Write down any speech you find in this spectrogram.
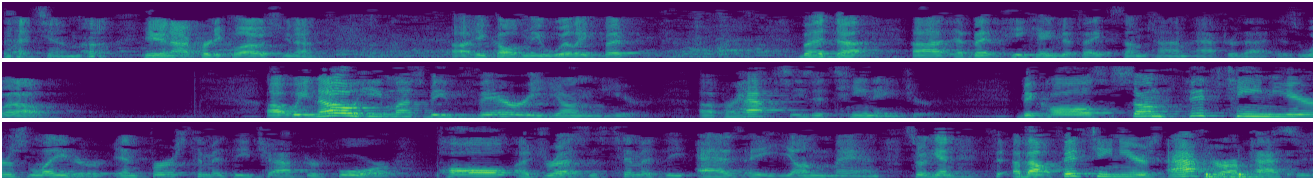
Tim. he and I are pretty close, you know. Uh, he calls me Willie, but but uh, uh, but he came to faith sometime after that as well. Uh, we know he must be very young here. Uh, perhaps he's a teenager. Because some 15 years later, in 1 Timothy chapter 4, Paul addresses Timothy as a young man. So again, about 15 years after our passage,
